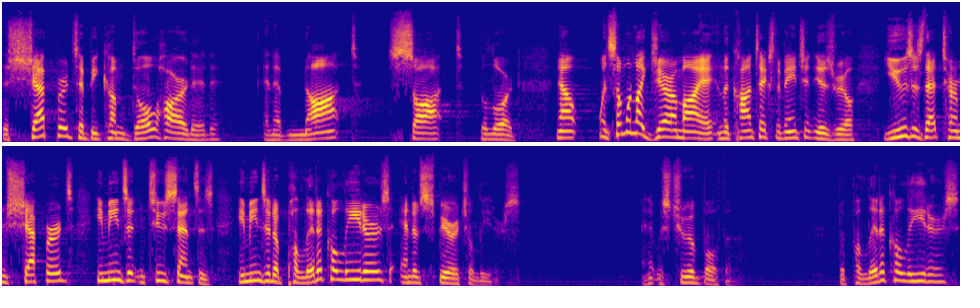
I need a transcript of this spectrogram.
The shepherds have become dull hearted and have not sought the Lord. Now, when someone like Jeremiah, in the context of ancient Israel, uses that term shepherds, he means it in two senses. He means it of political leaders and of spiritual leaders. And it was true of both of them. The political leaders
